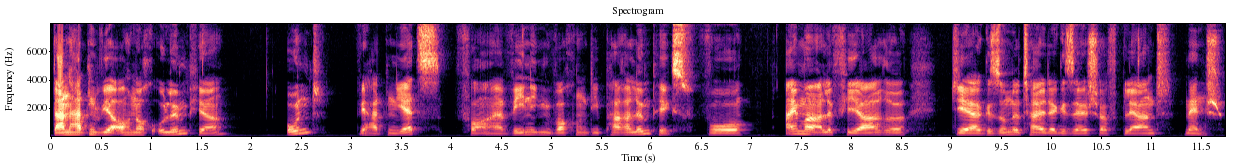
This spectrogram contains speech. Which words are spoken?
Dann hatten wir auch noch Olympia und wir hatten jetzt vor wenigen Wochen die Paralympics, wo einmal alle vier Jahre der gesunde Teil der Gesellschaft lernt, Mensch,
